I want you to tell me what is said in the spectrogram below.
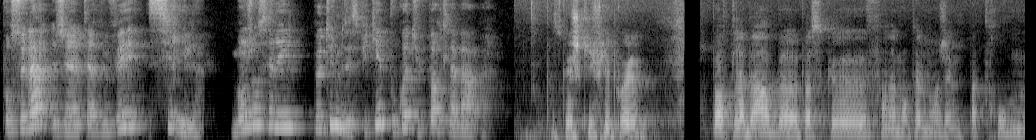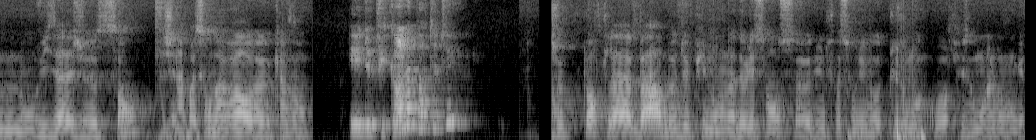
Pour cela, j'ai interviewé Cyril. Bonjour Cyril, peux-tu nous expliquer pourquoi tu portes la barbe? Parce que je kiffe les poils. Je porte la barbe parce que fondamentalement, j'aime pas trop mon visage sans. J'ai l'impression d'avoir 15 euh, ans. Et depuis quand la portes-tu? Je porte la barbe depuis mon adolescence euh, d'une façon ou d'une autre, plus ou moins courte, plus ou moins longue.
